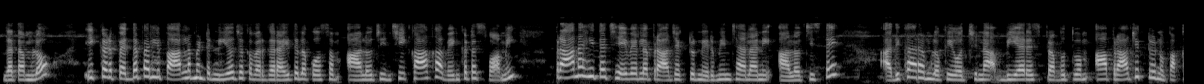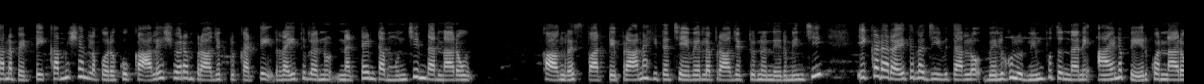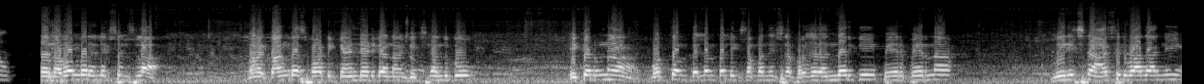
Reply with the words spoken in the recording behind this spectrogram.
గతంలో ఇక్కడ పెద్దపల్లి పార్లమెంటు నియోజకవర్గ రైతుల కోసం ఆలోచించి కాకా వెంకటస్వామి ప్రాణహిత చేవేళ్ళ ప్రాజెక్టు నిర్మించాలని ఆలోచిస్తే అధికారంలోకి వచ్చిన బీఆర్ఎస్ ప్రభుత్వం ఆ ప్రాజెక్టును పక్కన పెట్టి కమిషన్ల కొరకు కాళేశ్వరం ప్రాజెక్టు కట్టి రైతులను నట్టెంట ముంచిందన్నారు. కాంగ్రెస్ పార్టీ ప్రాణహిత చేవేళ్ళ ప్రాజెక్టును నిర్మించి ఇక్కడ రైతుల జీవితాల్లో వెలుగులు నింపుతుందని ఆయన పేర్కొన్నారు. నవంబర్ ఎలక్షన్స్ లా మన కాంగ్రెస్ పార్టీ క్యాండిడేట్గా నాకు ఇచ్చినందుకు ఇక్కడున్న మొత్తం బెల్లంపల్లికి సంబంధించిన ప్రజలందరికీ పేరు పేరున మీరు ఇచ్చిన ఆశీర్వాదాన్ని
